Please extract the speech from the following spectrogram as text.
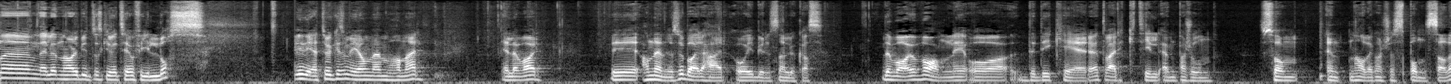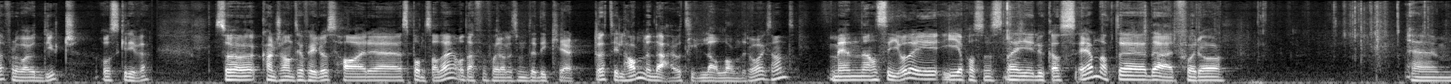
eh, Eller nå har de begynt å skrive Theofilos. Vi vet jo ikke så mye om hvem han er, eller var. Vi, han nevnes jo bare her og i begynnelsen av Lukas. Det var jo vanlig å dedikere et verk til en person som enten hadde kanskje sponsa det, for det var jo dyrt å skrive. Så kanskje han Theofilius har eh, sponsa det, og derfor får han liksom dedikert det til han, men det er jo til alle andre òg, ikke sant? Men han sier jo det i, i, nei, Lukas 1, at eh, det er for å um,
